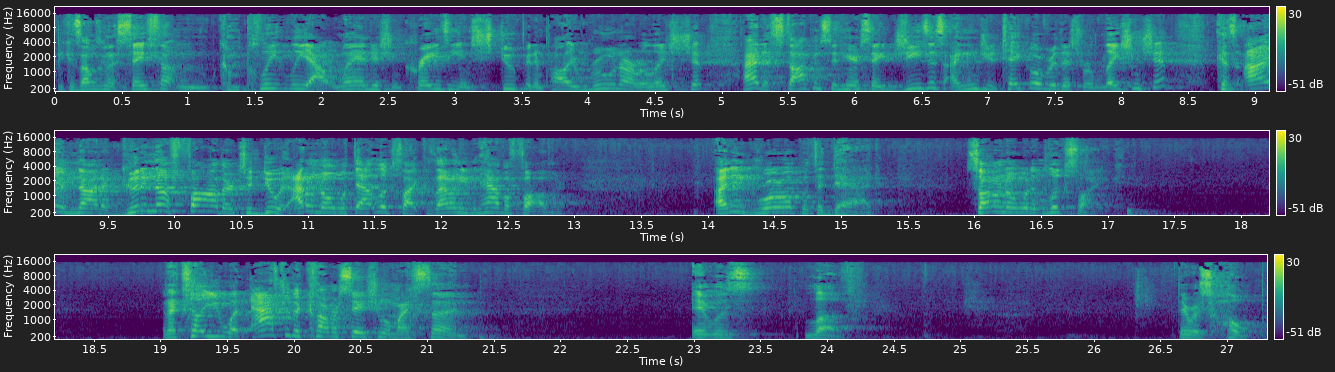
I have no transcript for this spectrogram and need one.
because I was going to say something completely outlandish and crazy and stupid and probably ruin our relationship. I had to stop and sit here and say, Jesus, I need you to take over this relationship because I am not a good enough father to do it. I don't know what that looks like because I don't even have a father. I didn't grow up with a dad, so I don't know what it looks like. And I tell you what, after the conversation with my son, it was love. There was hope.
